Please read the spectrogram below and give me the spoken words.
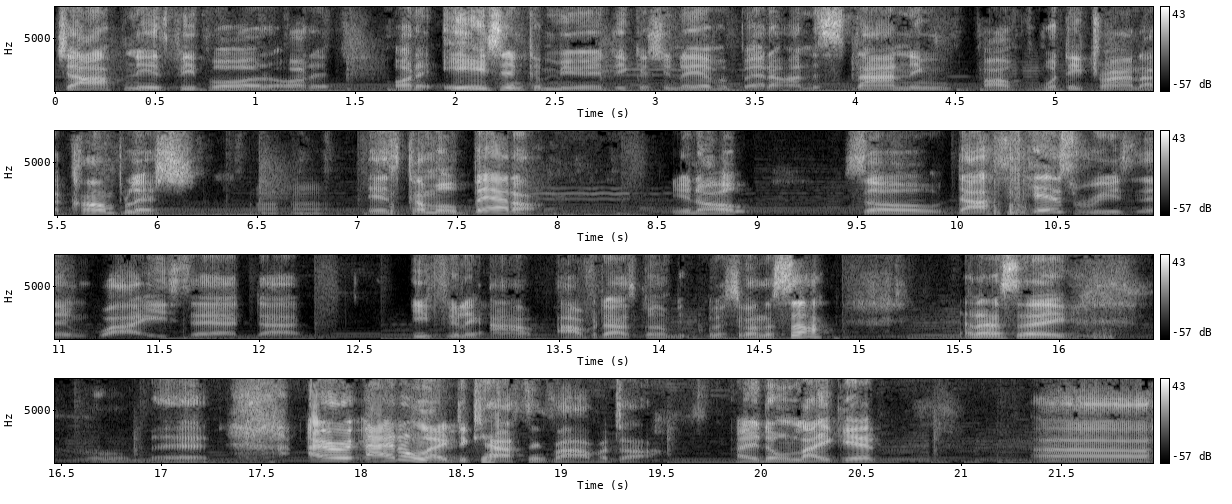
Japanese people or, or the or the Asian community, because you know you have a better understanding of what they're trying to accomplish, Mhm. it's come out better. You know, so that's his reason why he said that he feel like Av- Avatar's gonna be was gonna suck. And I say, oh man, I I don't like the casting for Avatar. I don't like it. Uh,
